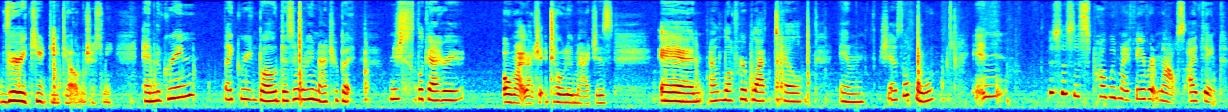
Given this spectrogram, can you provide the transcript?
very cute detail. Trust me. And the green light green bow doesn't really match her, but when you just look at her, oh my gosh, it totally matches. And I love her black tail, and she has a hole. And this is, this is probably my favorite mouse, I think.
